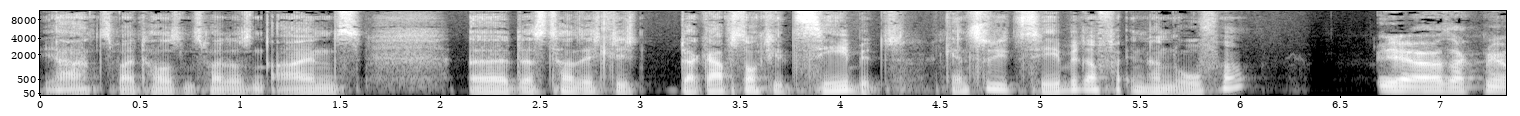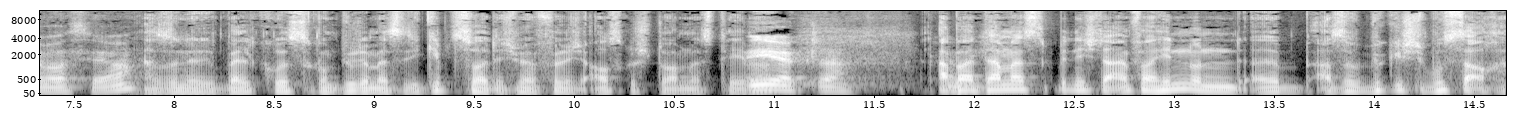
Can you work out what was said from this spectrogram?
ja, 2000, 2001, äh, dass tatsächlich, da gab es noch die Cebit. Kennst du die Cebit in Hannover? Ja, sag mir was, ja. Also eine weltgrößte Computermesse, die gibt's heute nicht mehr, völlig ausgestorben, das Thema. Ja, klar. Aber damals bin ich da einfach hin und äh, also wirklich ich wusste auch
